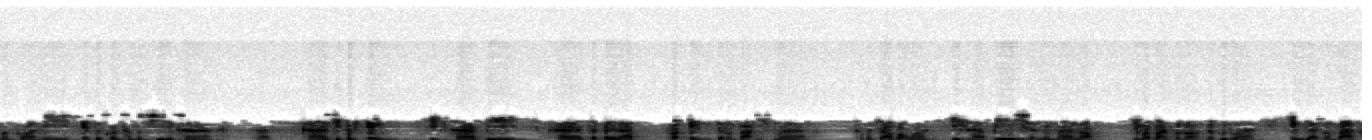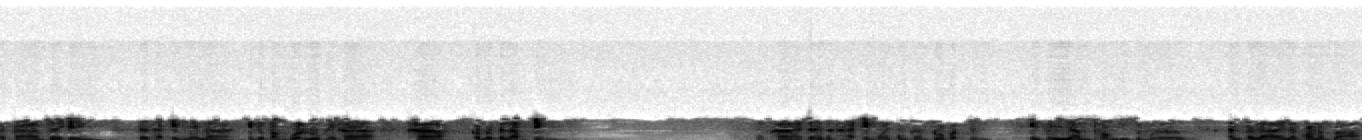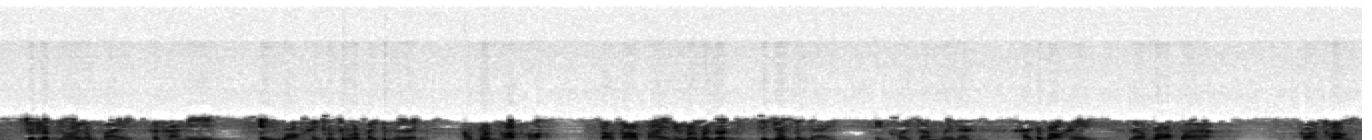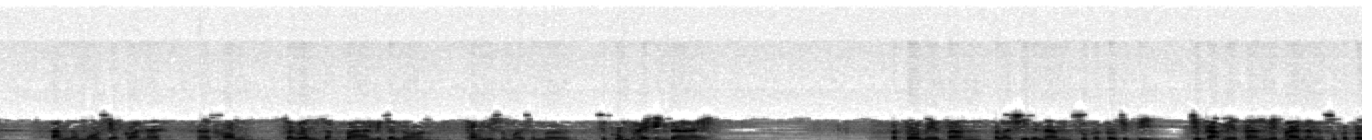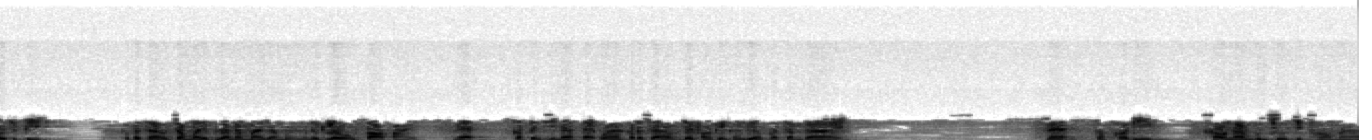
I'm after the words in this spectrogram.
เมื่อก่อนนี้เอ็งเป็นคนทำบัญชีให้ข้าข้าข้าคิดถึงเองอีกห้าปีข้าจะไปรับ เพราะเองจะลำบากอีกมากข้าพเจ้าบอกว่าอีกห้าปีฉันไม่มาหรอกยมบาลหัวเราะและพูดว่าเองอยากลำบากก็ตามใจเอง แต่ถ้าเองไม่มา เองก็ต้องบวชลูกให้ข้าข้าก็ไม่ไปรับเอง แต่ข้าจะให้คาถาเองไว้ป้องกันตัวบทหนึ่ง เองพยายามท่องอยู่เสมอ อันตรายและความลำบากจนลดน้อยลงไปคาถานี้ เองบอกให้ทั่วๆไปเถิดเอาบุญเพาะเพาะต่อต่อไปในเมืองมนุษย์จะยุ่งกันใหญ่ เองคอยจำไว้นะข้าจะบอกให้ แล้วบอกว่า ก่อนท่อง ตั้งนโมเสียก่อนนะแล้วท่องจะลงจากบ้านหรือจะนอน ท่องอยู่เสมอๆจะคุ้มภัยเองได้ ปโตเมตังปราชีดนัง สุขโตจุติ จิตะเมตังนิพพานังสุขโตจุติข้าพเจ้าจำไว้เพื่อนำมายังเมืองมนุษย์โลกต่อไป และก็เป็นที่น่าแปลกว่าข้าพเจ้าได้ฟังเพียงครั้งเดียวก็จำได้ และก็พอดีเขานำบุญชูจิตทองมา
